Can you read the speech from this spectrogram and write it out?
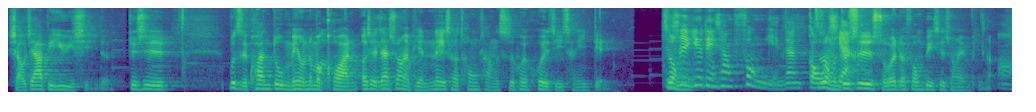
小家碧玉型的，就是。不止宽度没有那么宽，而且在双眼皮的内侧通常是会汇集成一点，就是有点像凤眼那样勾这种就是所谓的封闭式双眼皮了。哦，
